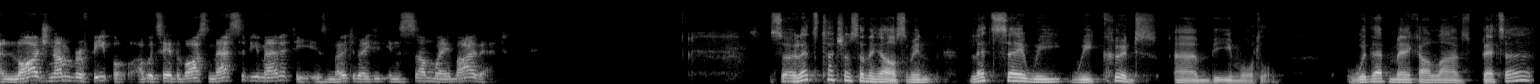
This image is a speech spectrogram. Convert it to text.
a large number of people. I would say the vast mass of humanity is motivated in some way by that. So let's touch on something else. I mean, let's say we we could um, be immortal. Would that make our lives better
